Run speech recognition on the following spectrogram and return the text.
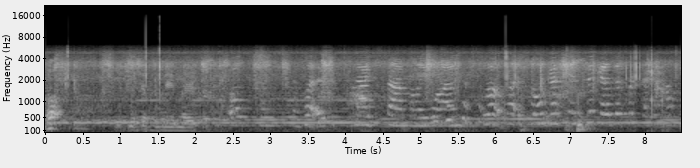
What? Wish everybody a Merry Christmas. Let us, nice family one. Look, let's all get in together for a happy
